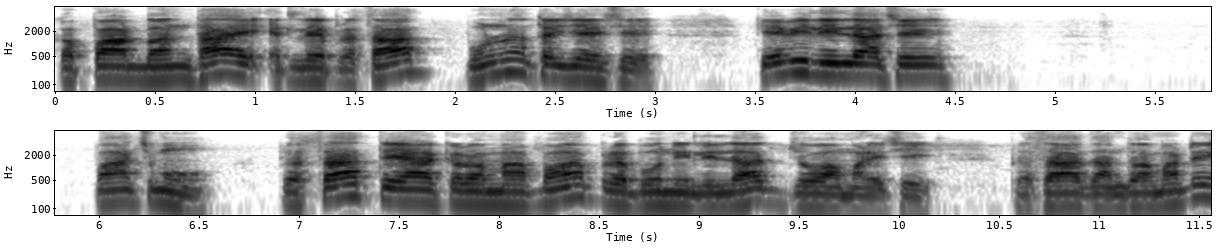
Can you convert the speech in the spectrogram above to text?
કપાટ બંધ થાય એટલે પ્રસાદ પૂર્ણ થઈ જાય છે. કેવી લીલા છે? પાંચમું, પ્રસાદ તૈયાર કરવામાં પણ પ્રભુની લીલા જોવા મળે છે. પ્રસાદ રાંધવા માટે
